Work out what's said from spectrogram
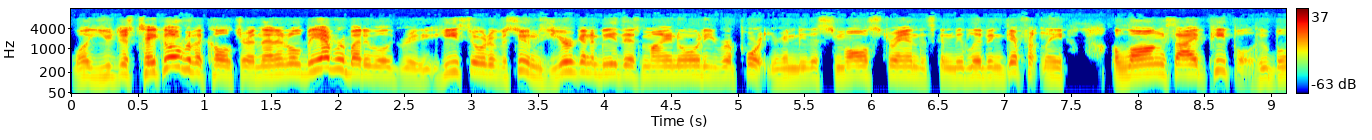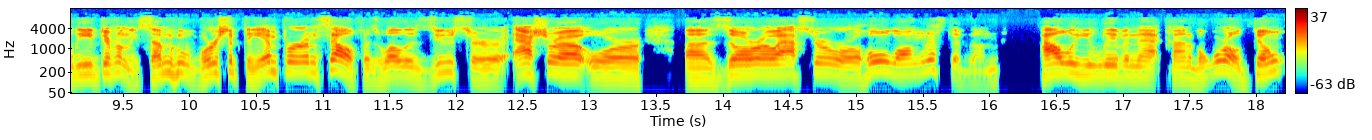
well, you just take over the culture and then it'll be everybody will agree with you. He sort of assumes you're going to be this minority report. You're going to be the small strand that's going to be living differently alongside people who believe differently. Some who worship the emperor himself, as well as Zeus or Asherah or uh, Zoroaster or a whole long list of them. How will you live in that kind of a world? Don't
